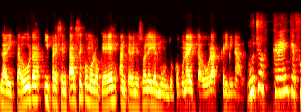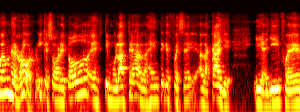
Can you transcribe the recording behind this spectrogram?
la dictadura y presentarse como lo que es ante Venezuela y el mundo, como una dictadura criminal. Muchos creen que fue un error y que sobre todo estimulaste a la gente que fuese a la calle y allí fue,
